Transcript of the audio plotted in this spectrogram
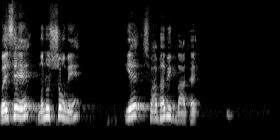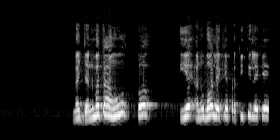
वैसे मनुष्यों में यह स्वाभाविक बात है। मैं जन्मता हूँ तो ये अनुभव लेके, प्रतीति लेके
